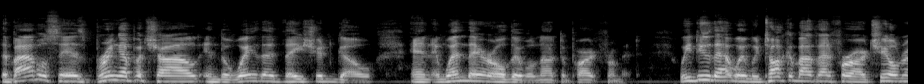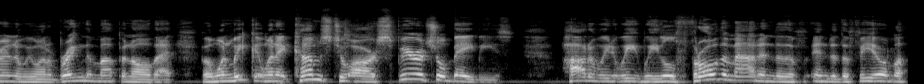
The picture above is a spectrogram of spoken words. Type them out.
The Bible says, "Bring up a child in the way that they should go, and when they are old, they will not depart from it." We do that when we talk about that for our children and we want to bring them up and all that. But when we when it comes to our spiritual babies, how do we we we throw them out into the into the field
